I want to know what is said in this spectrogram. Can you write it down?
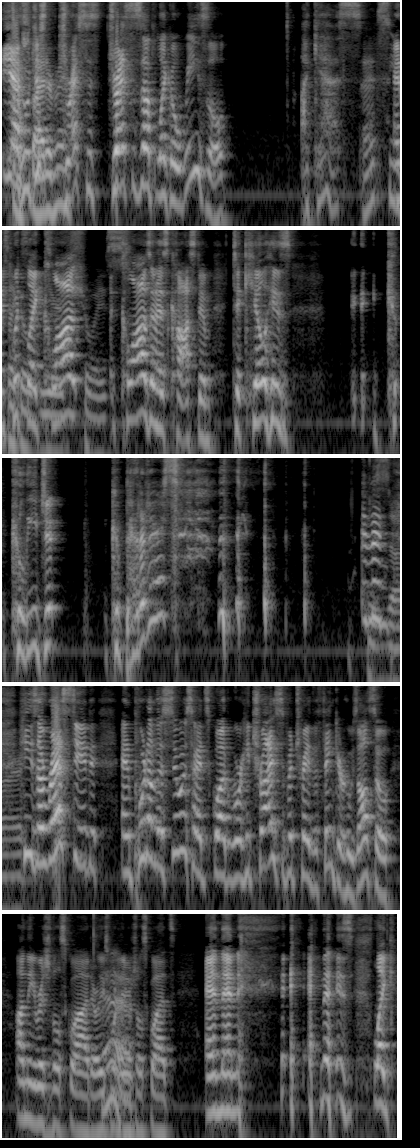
yeah, who Spider-Man? just dresses dresses up like a weasel, I guess, That seems and like puts a like claws choice. claws on his costume to kill his uh, uh, c- collegiate competitors. and then he's arrested and put on the Suicide Squad, where he tries to betray the Thinker, who's also on the original squad, or at least one of the original squads, and then. And then is like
